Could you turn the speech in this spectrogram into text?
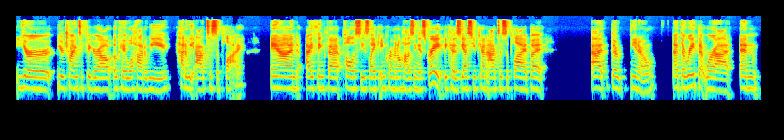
you're you're trying to figure out okay well how do we how do we add to supply? And i think that policies like incremental housing is great because yes you can add to supply but at the you know at the rate that we're at and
